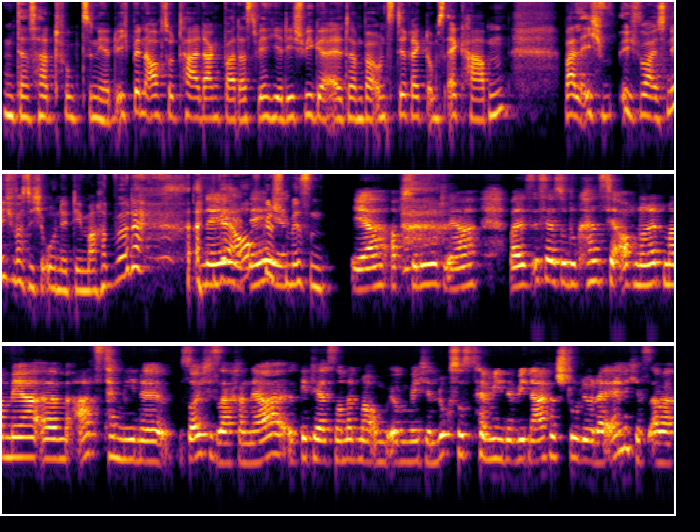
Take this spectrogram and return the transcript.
Das hat funktioniert. Ich bin auch total dankbar, dass wir hier die Schwiegereltern bei uns direkt ums Eck haben, weil ich, ich weiß nicht, was ich ohne die machen würde. Nee, wäre aufgeschmissen. Nee. Ja, absolut, ja. Weil es ist ja so, du kannst ja auch noch nicht mal mehr ähm, Arzttermine, solche Sachen, ja. Es geht ja jetzt noch nicht mal um irgendwelche Luxustermine wie Nachrichtstudie oder ähnliches, aber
